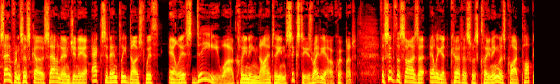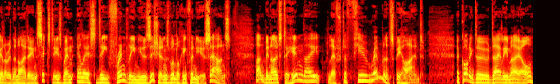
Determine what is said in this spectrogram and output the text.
San Francisco sound engineer accidentally dosed with LSD while cleaning 1960s radio equipment. The synthesizer Elliot Curtis was cleaning was quite popular in the 1960s when LSD friendly musicians were looking for new sounds. Unbeknownst to him, they left a few remnants behind. According to Daily Mail,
